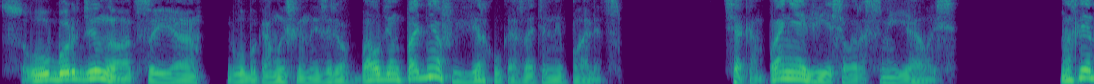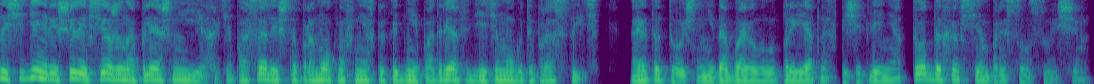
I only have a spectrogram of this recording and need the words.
«Субординация», — глубокомысленно изрек Балдин, подняв вверх указательный палец. Вся компания весело рассмеялась. На следующий день решили все же на пляж не ехать. Опасались, что, промокнув несколько дней подряд, дети могут и простыть. А это точно не добавило бы приятных впечатлений от отдыха всем присутствующим.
